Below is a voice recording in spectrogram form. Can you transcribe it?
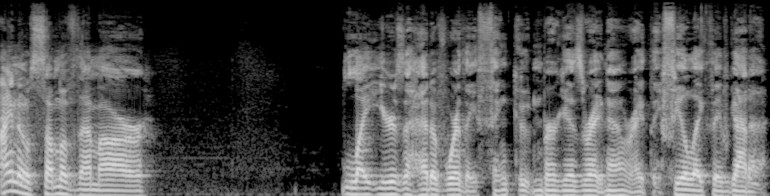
I know some of them are light years ahead of where they think Gutenberg is right now, right? They feel like they've got a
